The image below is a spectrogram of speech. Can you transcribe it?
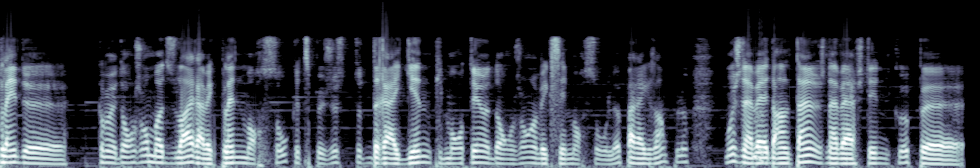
plein de. Comme un donjon modulaire avec plein de morceaux que tu peux juste tout drag in puis monter un donjon avec ces morceaux-là, par exemple. là. Moi, je n'avais, dans le temps, je n'avais acheté une coupe euh,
